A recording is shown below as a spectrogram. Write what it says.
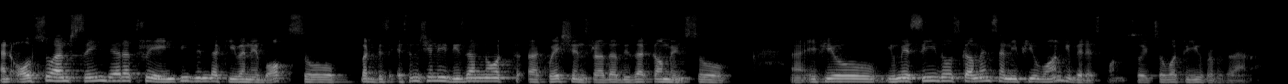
And also I'm seeing there are three entities in the Q&A box. So, but this, essentially these are not questions, rather these are comments. So if you, you may see those comments and if you want, you may respond. So it's over to you, Professor Anna.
